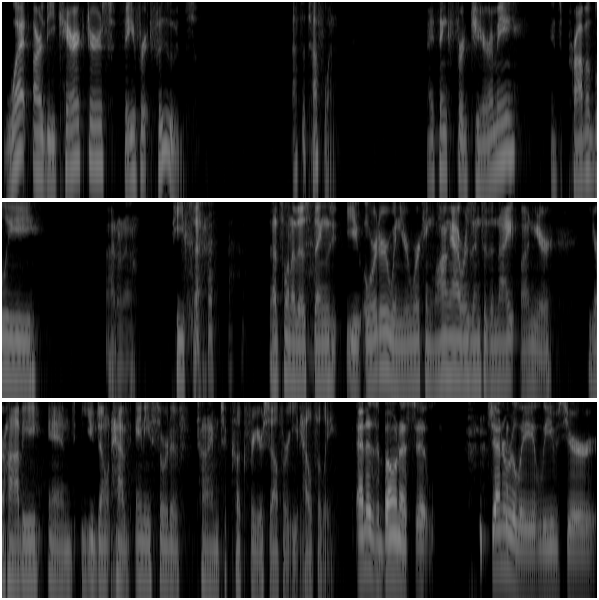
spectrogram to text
What are the characters' favorite foods? That's a tough one. I think for Jeremy, it's probably, I don't know, pizza. That's one of those things you order when you're working long hours into the night on your your hobby and you don't have any sort of time to cook for yourself or eat healthily. And as a bonus, it generally leaves your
